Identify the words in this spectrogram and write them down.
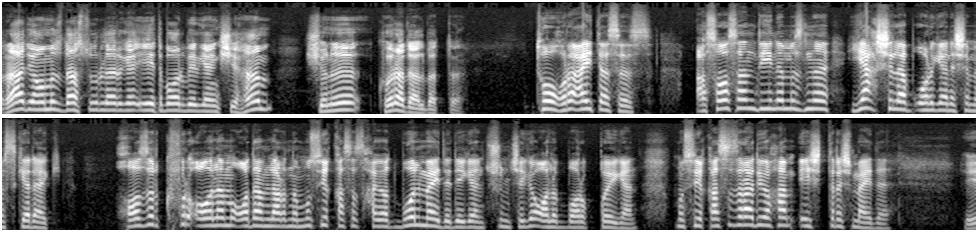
Radiomiz dasturlariga e'tibor bergan kishi ham shuni ko'radi albatta. To'g'ri aytasiz. Asosan dinimizni yaxshilab o'rganishimiz kerak. Hozir kufr olami odamlarni musiqasiz hayot bo'lmaydi degan tushunchaga olib borib qo'ygan. Musiqasiz radio ham eshittirishmaydi. E,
